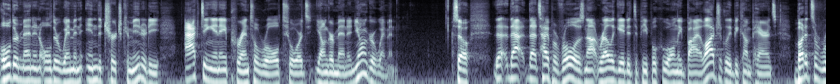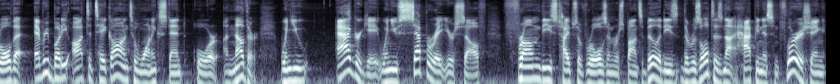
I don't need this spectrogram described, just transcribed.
older men and older women in the church community acting in a parental role towards younger men and younger women. So that, that that type of role is not relegated to people who only biologically become parents, but it's a role that everybody ought to take on to one extent or another. When you aggregate, when you separate yourself from these types of roles and responsibilities, the result is not happiness and flourishing.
